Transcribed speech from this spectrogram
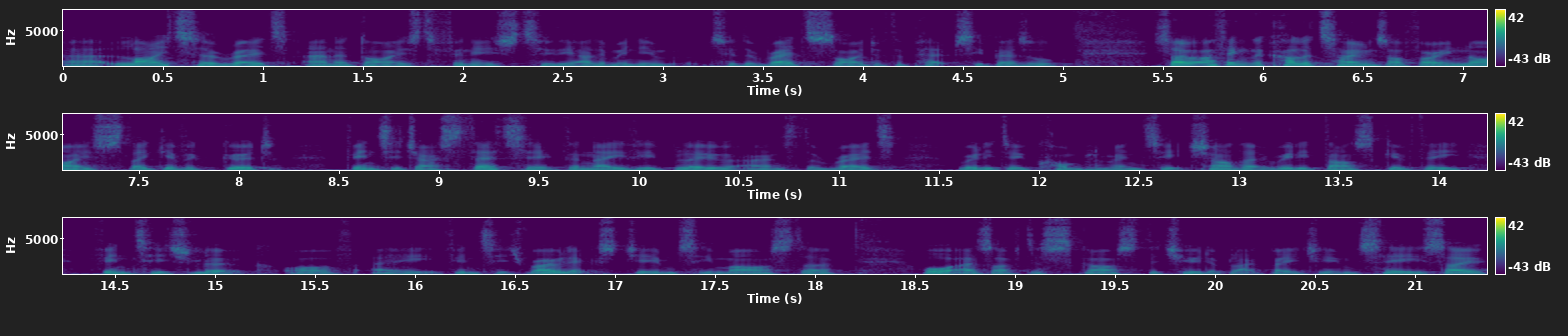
uh, lighter red anodized finish to the aluminium to the red side of the Pepsi bezel. So I think the colour tones are very nice. They give a good vintage aesthetic. The navy blue and the red really do complement each other. It really does give the vintage look of a vintage Rolex GMT Master or as I've discussed the Tudor Black Bay GMT. So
